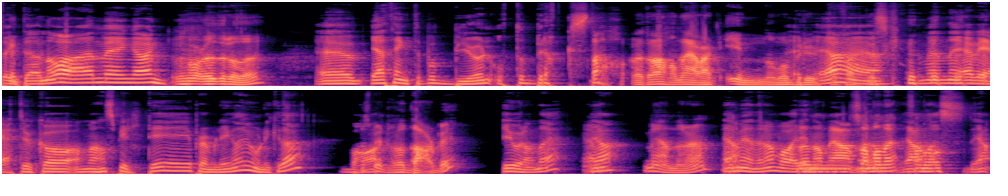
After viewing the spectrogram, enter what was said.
tenkte jeg, nå har jeg en med en gang. Hva var det du trodde? Eh, jeg tenkte på Bjørn Otto Brakstad. Vet du hva, Han har jeg vært innom og brukt, Ja, ja, faktisk. ja. Men jeg vet jo ikke Men han spilte i Premier League, gjorde han ikke det? Han spilte for Derby. Gjorde han det? Ja. Mener det. Jeg Ja. mener han var Men innom ja, samme men- det, Ja, nå ja.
